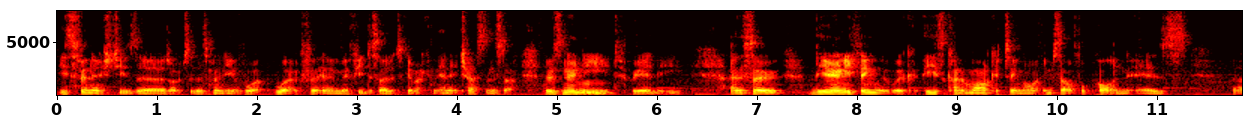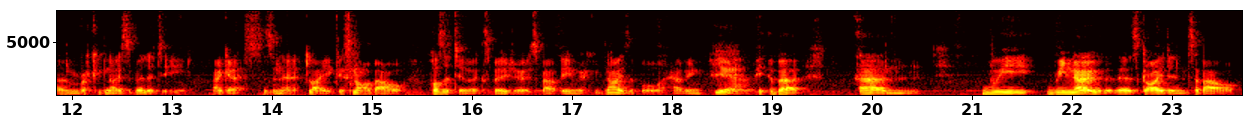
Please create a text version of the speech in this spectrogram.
he's finished. He's a doctor. There's plenty of work, work for him if he decided to go back in the NHS and stuff. There's no Mm. need really, and so the only thing that we're, he's kind of marketing himself upon is um, recognizability. I guess, isn't it? Like, it's not about positive exposure. It's about being recognizable and having Yeah. But um, we we know that there's guidance about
